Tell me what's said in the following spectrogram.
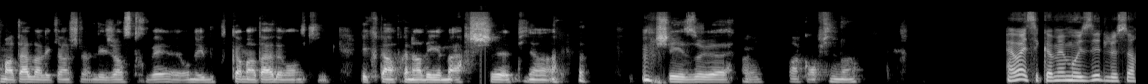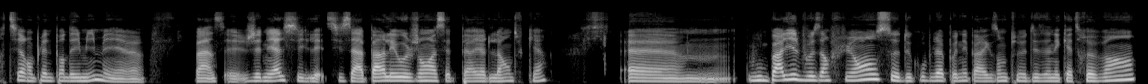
mental dans lequel les gens se trouvaient. On a eu beaucoup de commentaires de monde qui écoutaient en prenant des marches euh, puis en chez eux euh, en confinement. Ah ouais, c'est quand même osé de le sortir en pleine pandémie, mais Enfin, c'est génial si, si, ça a parlé aux gens à cette période-là, en tout cas. Euh, vous me parliez de vos influences de groupes japonais, par exemple, des années 80.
